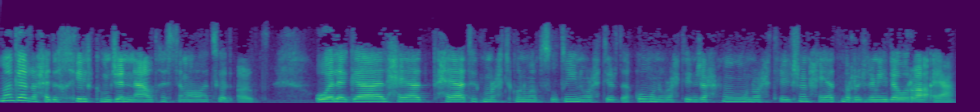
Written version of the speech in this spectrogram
ما قال راح أدخلكم جنة عرضها السماوات والأرض. ولا قال حياة بحياتكم راح تكونوا مبسوطين وراح ترتقون وراح تنجحون وراح تعيشون حياة مرة جميلة ورائعة.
